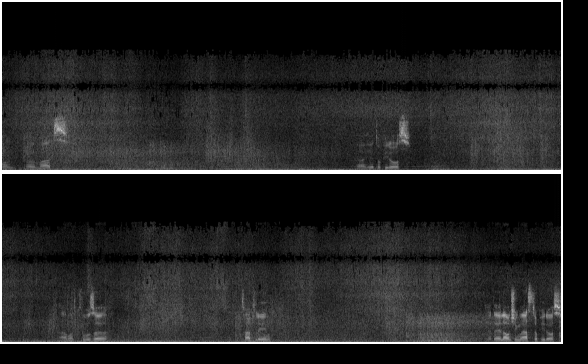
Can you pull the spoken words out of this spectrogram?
One, Karl Marx. Uh, here torpedoes. Cruiser Tatlin. They're launching mass torpedoes.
